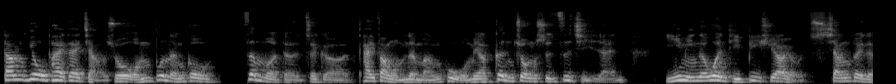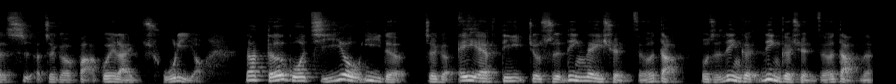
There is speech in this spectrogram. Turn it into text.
当右派在讲说，我们不能够。这么的这个开放我们的门户，我们要更重视自己人移民的问题，必须要有相对的是这个法规来处理哦。那德国极右翼的这个 AFD 就是另类选择党，或者另个另个选择党呢，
